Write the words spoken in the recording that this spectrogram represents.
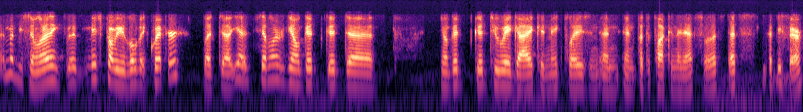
that might be similar. I think Mitch probably a little bit quicker, but uh, yeah, similar. You know, good good uh, you know good good two way guy can make plays and, and, and put the puck in the net. So that's that's that'd be fair.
